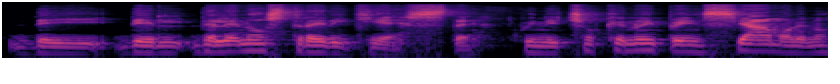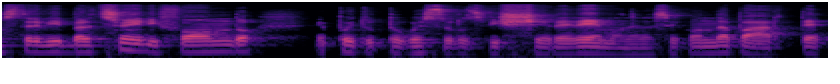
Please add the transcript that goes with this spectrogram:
dei, del, delle nostre richieste, quindi ciò che noi pensiamo, le nostre vibrazioni di fondo, e poi tutto questo lo sviscereremo nella seconda parte,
